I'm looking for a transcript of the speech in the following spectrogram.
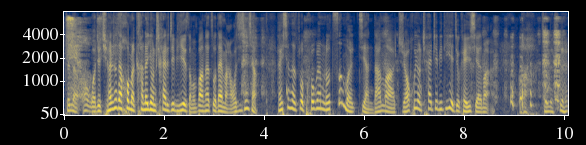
真的 哦，我就全程在后面看他用 Chat GPT 怎么帮他做代码，我就心想，哎，现在做 program 都这么简单吗？只要会用 Chat GPT 就可以写码啊，真的是。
